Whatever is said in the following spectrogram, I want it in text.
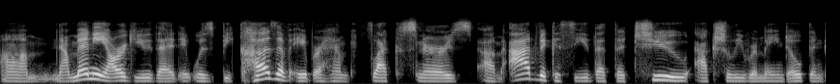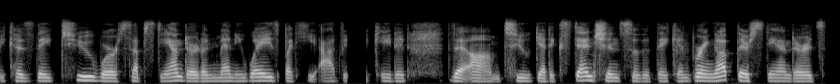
Um, now, many argue that it was because of Abraham Flexner's um, advocacy that the two actually remained open because they too were substandard in many ways, but he advocated the, um, to get extensions so that they can bring up their standards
